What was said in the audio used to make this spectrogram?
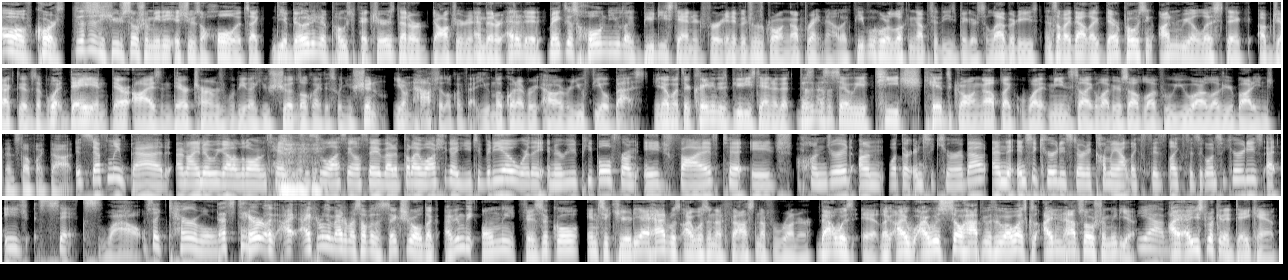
Oh, of course. This is a huge social media issue as a whole. It's like the ability to post pictures that are doctored and that are edited make this whole new like beauty standard for individuals growing up right now. Like people who are looking up to these bigger celebrities and stuff like that. Like they're posting unrealistic objectives of what they in their eyes and their terms would be like you should look like this when you shouldn't. You don't have to look like that. You can look whatever however you feel best. You know, but they're creating this beauty standard that doesn't necessarily teach kids growing up like what it means to like love yourself, love who you are, love your body and, and stuff like that. It's definitely bad. And I know we got a little on a tangent. this is the last thing I'll say about it. But I watched like a YouTube video where they interviewed people from age five to age 100 on what they're insecure about. And the insecurities started coming out like phys- like physical insecurities at age six. Wow. It's like terrible. That's terrible. Like I, I can really imagine myself as a six year old. Like I think the only physical insecurity I had was I wasn't a fast enough runner. That was it. Like I, I was so happy with who I was because I didn't have social media. Yeah. I, I used to work at a day camp.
